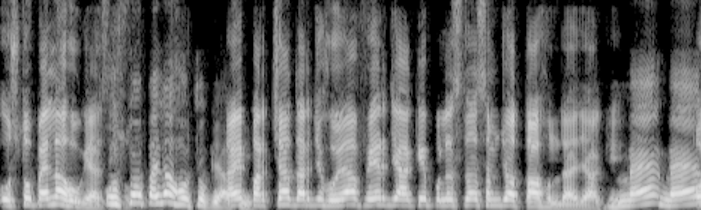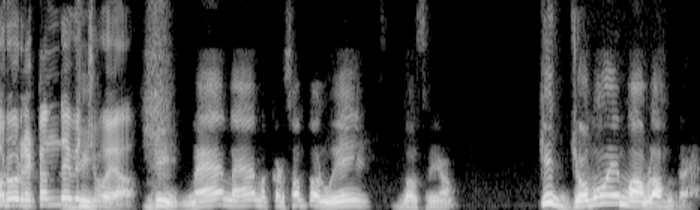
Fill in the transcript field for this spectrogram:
ਉਸ ਤੋਂ ਪਹਿਲਾਂ ਹੋ ਗਿਆ ਸੀ। ਉਸ ਤੋਂ ਪਹਿਲਾਂ ਹੋ ਚੁੱਕਿਆ ਤਾਂ ਇਹ ਸੀ। ਪਰਚਾ ਦਰਜ ਹੋਇਆ ਫਿਰ ਜਾ ਕੇ ਪੁਲਿਸ ਦਾ ਸਮਝੌਤਾ ਹੁੰਦਾ ਹੈ ਜਾ ਕੇ। ਮੈਂ ਮੈਂ ਔਰ ਉਹ ਰਿਟਰਨ ਦੇ ਵਿੱਚ। ਹੋਇਆ। ਜੀ ਮੈਂ ਮੈਂ ਮੱਕੜ ਸਾਹਿਬ ਤੁਹਾਨੂੰ ਇਹ ਦੱਸ ਰਿਹਾ ਕਿ ਜਦੋਂ ਇਹ ਮਾਮਲਾ ਹੁੰਦਾ ਹੈ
